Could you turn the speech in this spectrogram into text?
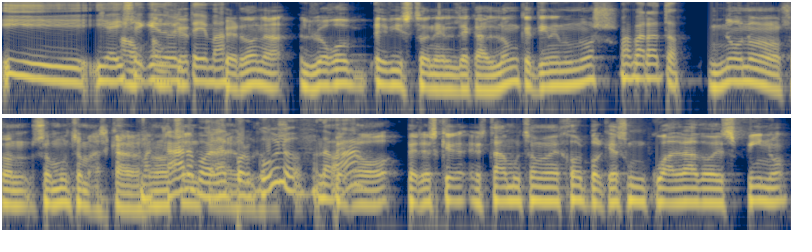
Y, y ahí se quedó el tema. Perdona, luego he visto en el Decathlon que tienen unos. Más barato. No, no, no, son, son mucho más caros. Más caro, 80 es por culo. Pero, pero es que está mucho mejor porque es un cuadrado, es fino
